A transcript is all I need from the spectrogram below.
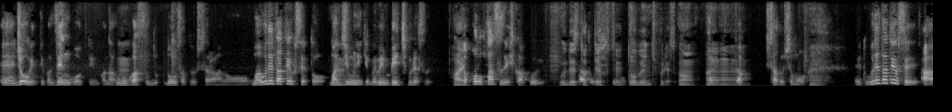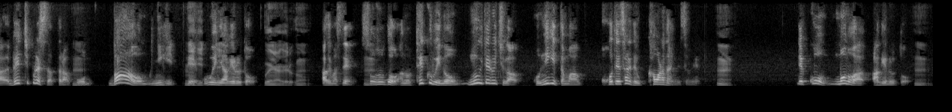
えー上下っていうか前後っていうのかな、うん動かす動作としたら、あの、まあ、腕立て伏せと、まあ、うんジムに行けばベンベンチプレス。はい。この二つで比較腕立て伏せとベンチプレス。うん。うんはいしたとしても、うんえっと、腕立て伏せ、あ、ベンチプレスだったら、こう、うんバーを握って上に上げると、上に上げる。うん。上げますね。うんそうすると、あの、手首の向いてる位置が、こう握ったまま固定されて変わらないんですよね。うん。で、こう、物を上げると。うん。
